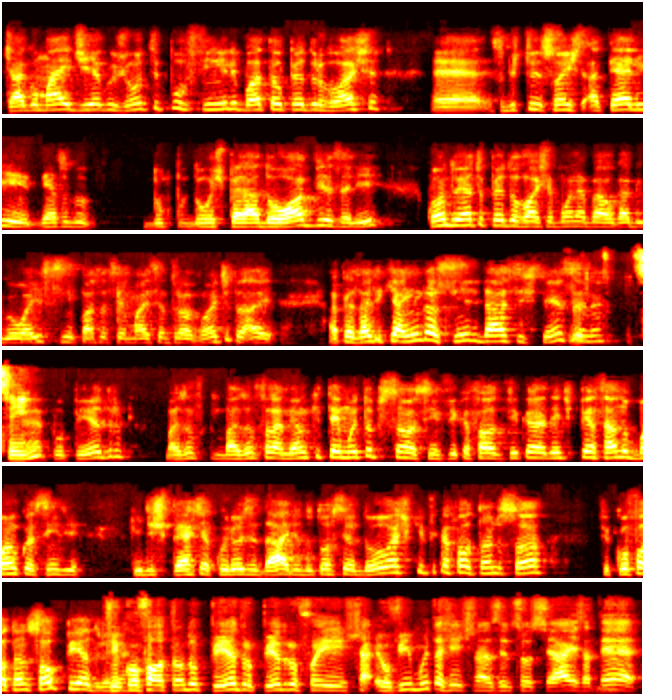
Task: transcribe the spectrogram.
Thiago Maia e Diego juntos, e por fim ele bota o Pedro Rocha. É, substituições até ali dentro do, do, do, esperado óbvias ali. Quando entra o Pedro Rocha, é bom lembrar, o Gabigol aí sim passa a ser mais centroavante. Apesar de que ainda assim ele dá assistência, né? Sim. É, pro Pedro, mas um, mas um Flamengo que tem muita opção, assim, fica, fica a gente pensar no banco, assim, de, que desperte a curiosidade do torcedor, acho que fica faltando só ficou faltando só o Pedro. Ficou né? faltando o Pedro. O Pedro foi. Eu vi muita gente nas redes sociais, até.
